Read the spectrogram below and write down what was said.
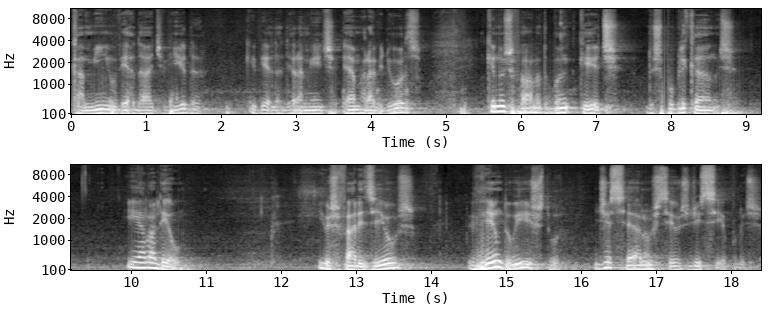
Caminho, Verdade e Vida, que verdadeiramente é maravilhoso que nos fala do banquete dos publicanos. E ela leu. E os fariseus, vendo isto, disseram aos seus discípulos:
